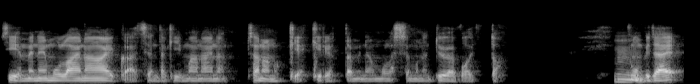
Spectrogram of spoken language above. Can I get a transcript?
siihen menee mulla aina aikaa, että sen takia mä oon aina sanonutkin, että kirjoittaminen on mulle semmoinen työvoitto. Mm. Mun pitää,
